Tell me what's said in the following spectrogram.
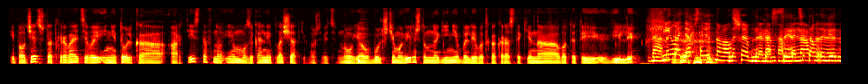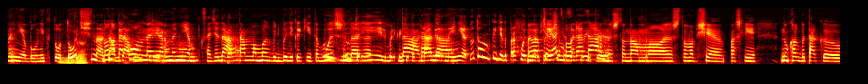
И получается, что открываете вы и не только артистов, но и музыкальные площадки, потому что ведь, ну, я больше чем уверен, что многие не были вот как раз-таки на вот этой вилле. Да, вилла да. абсолютно волшебная, на, на, на самом деле. там, наверное, не был никто да. точно. Ну, там, на таком, да, наверное, угу. не Кстати, да, да, там, может быть, были какие-то ну, больше внутри, даже... или были какие-то да, камерные, да, да. нет, ну, там какие-то проходные Мы вообще очень благодарны, закрытые. что нам, э, что вообще пошли, ну, как бы так, э,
